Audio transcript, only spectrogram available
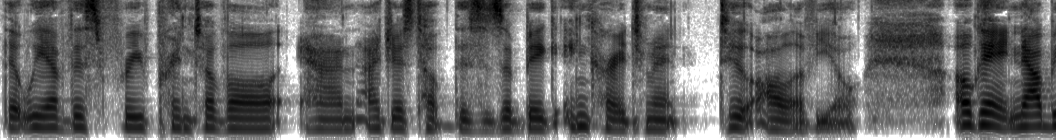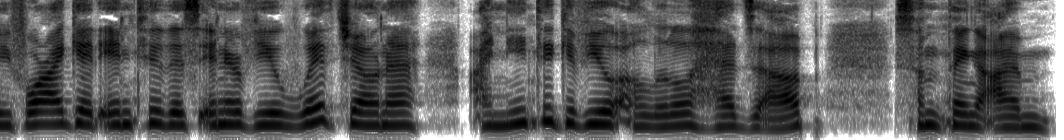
that we have this free printable. And I just hope this is a big encouragement to all of you. Okay, now before I get into this interview with Jonah, I need to give you a little heads up, something I'm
